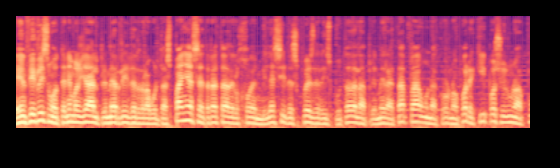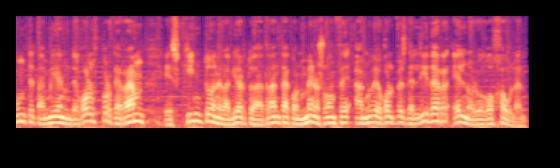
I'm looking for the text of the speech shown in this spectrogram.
En ciclismo tenemos ya el primer líder de la Vuelta a España. Se trata del joven Milesi después de disputada la primera etapa, una crono por equipos y un apunte también de golf porque Ram es quinto en el abierto de Atlanta con menos 11 a 9 golpes del líder, el noruego Howland.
